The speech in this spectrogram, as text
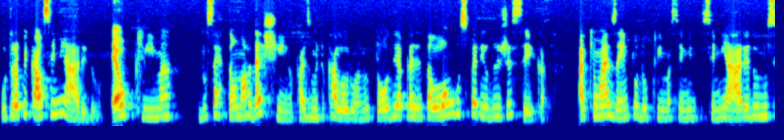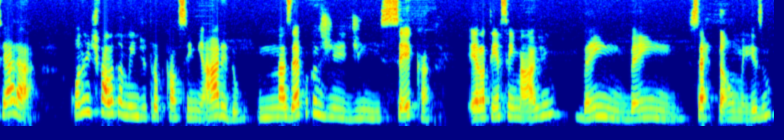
O tropical semiárido é o clima do sertão nordestino, faz muito calor o ano todo e apresenta longos períodos de seca. Aqui um exemplo do clima semi semiárido no Ceará. Quando a gente fala também de tropical semiárido, nas épocas de, de seca, ela tem essa imagem bem, bem sertão mesmo,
